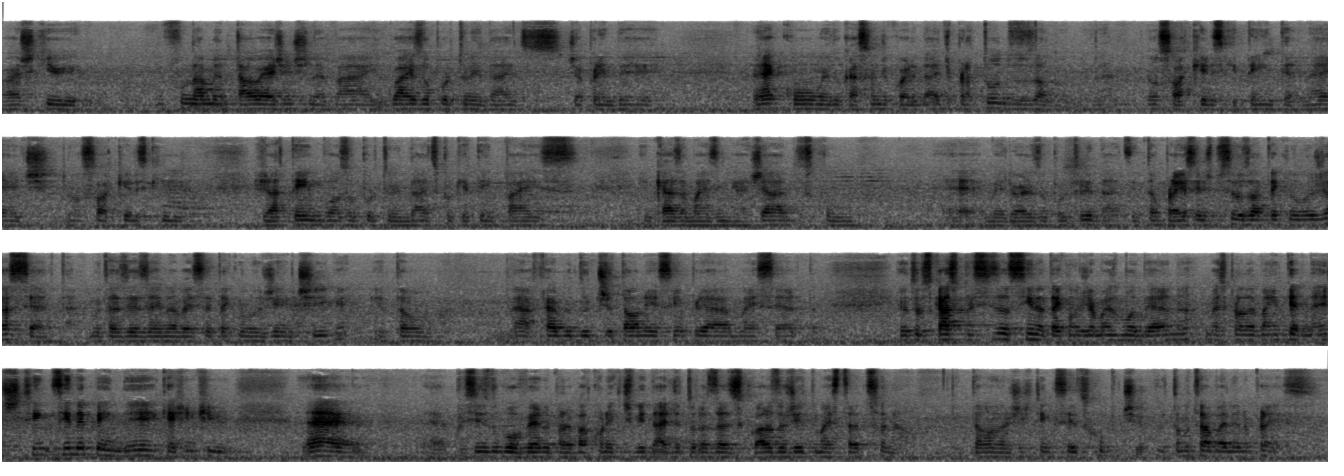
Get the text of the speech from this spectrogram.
Eu acho que o fundamental é a gente levar iguais oportunidades de aprender né, com educação de qualidade para todos os alunos. Né? Não só aqueles que têm internet, não só aqueles que já têm boas oportunidades porque têm pais em casa mais engajados, com é, melhores oportunidades. Então, para isso, a gente precisa usar a tecnologia certa. Muitas vezes ainda vai ser tecnologia antiga, então a febre do digital nem sempre é a mais certa. Em outros casos, precisa sim da tecnologia mais moderna, mas para levar a internet sem, sem depender que a gente né, é, precisa do governo para levar conectividade a todas as escolas do jeito mais tradicional. Então, a gente tem que ser disruptivo estamos trabalhando para isso.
